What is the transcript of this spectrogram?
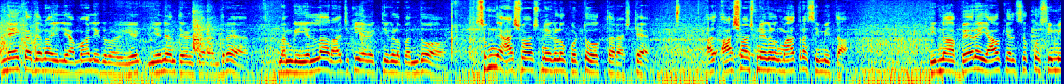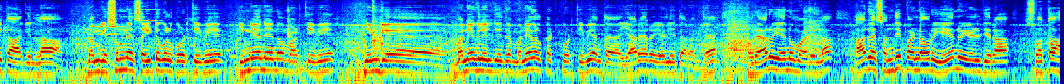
ಅನೇಕ ಜನ ಇಲ್ಲಿ ಅಮಾಲಿಗರು ಏನಂತ ಹೇಳ್ತಾರೆ ಅಂದರೆ ನಮಗೆ ಎಲ್ಲ ರಾಜಕೀಯ ವ್ಯಕ್ತಿಗಳು ಬಂದು ಸುಮ್ಮನೆ ಆಶ್ವಾಸನೆಗಳು ಕೊಟ್ಟು ಹೋಗ್ತಾರೆ ಅಷ್ಟೇ. ಆಶ್ವಾಸನೆಗಳಿಗೆ ಮಾತ್ರ ಸೀಮಿತ. ಇನ್ನು ಬೇರೆ ಯಾವ ಕೆಲಸಕ್ಕೂ ಸೀಮಿತ ಆಗಿಲ್ಲ. ನಮಗೆ ಸುಮ್ಮನೆ ಸೈಟುಗಳು ಕೊಡ್ತೀವಿ, ಇನ್ನೇನೇನೋ ಮಾಡ್ತೀವಿ, ನಿಮಗೆ ಮನೆಗಳಿಲ್ದಿದ್ರೆ ಮನೆಗಳು ಕಟ್ಕೊಡ್ತೀವಿ ಅಂತ ಯಾರ್ಯಾರು ಹೇಳಿದ್ದಾರಂತೆ. ಅವ್ರು ಯಾರೂ ಏನೂ ಮಾಡಿಲ್ಲ. ಆದರೆ ಸಂದೀಪ್ ಅಣ್ಣವರು ಏನು ಹೇಳ್ದಿರ, ಸ್ವತಃ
